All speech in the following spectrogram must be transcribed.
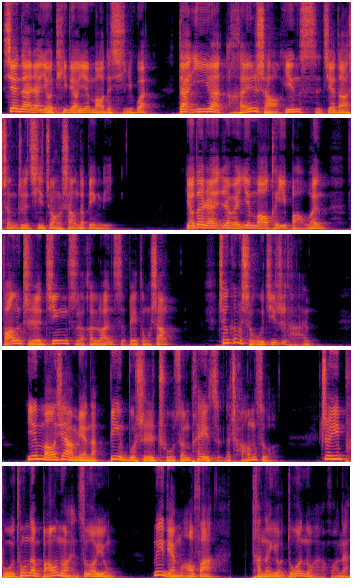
现代人有剃掉阴毛的习惯，但医院很少因此接到生殖器撞伤的病例。有的人认为阴毛可以保温，防止精子和卵子被冻伤，这更是无稽之谈。阴毛下面呢，并不是储存配子的场所。至于普通的保暖作用，那点毛发，它能有多暖和呢？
